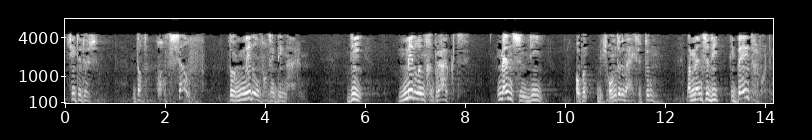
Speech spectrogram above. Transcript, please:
Ziet u dus dat God zelf, door middel van zijn dienaren, die middelen gebruikt, mensen die op een bijzondere wijze doen, maar mensen die, die beter worden.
